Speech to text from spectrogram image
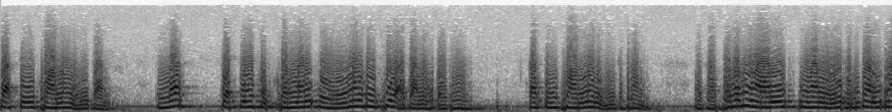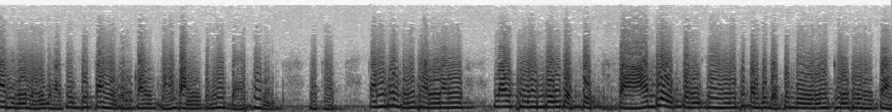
จะตีความไม่เหมือนกันและเจ็ดในสิบคนนั้นเองไม่ได้เชื่ออาจารย์ในแต่ท่านการตีความไม่เหมือนกับท่าน นะครับเพราะงานงานอย่างนี้ผมก็น่าจะเหนื่อยอยากจะตั้งองค์กรสถาบันเป็นรูปแบบขึ้นนะครับ การพูดถึงธรรมนั้นเราพยายามจะศึกษาด้วยตนเองในพระไตรปิฎกก็ดีในคำพีต่าง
